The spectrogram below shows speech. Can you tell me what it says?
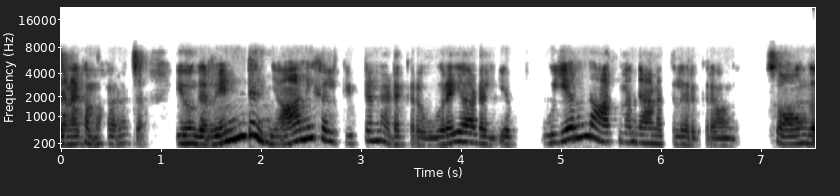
ஜனக மகாராஜா. இவங்க ரெண்டு ஞானிகள் கிட்ட நடக்கிற உரையாடல் எப் உயர்ந்த ஆத்ம ஞானத்துல இருக்கிறவங்க. சோ அவங்க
